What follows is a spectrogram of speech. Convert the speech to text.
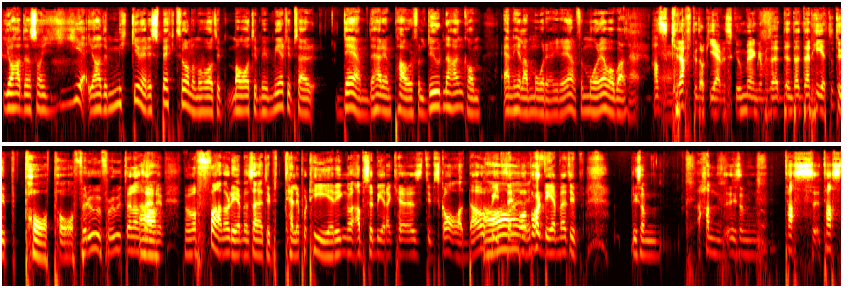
Jag hade en sån jä- jag hade mycket mer respekt för honom och var typ, man var typ mer typ så här. Damn, det här är en powerful dude när han kom än hela Moria-grejen, för Moria var bara så här. Hans eh. kraft är dock jävligt skum egentligen, för den, den, den heter typ Pa-Pa Fru Fruit eller något Ja. typ. Men vad fan har det med så här typ teleportering och absorbera typ skada och Ja, skit? Vad har det med typ, liksom, han, liksom, tass, tass,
